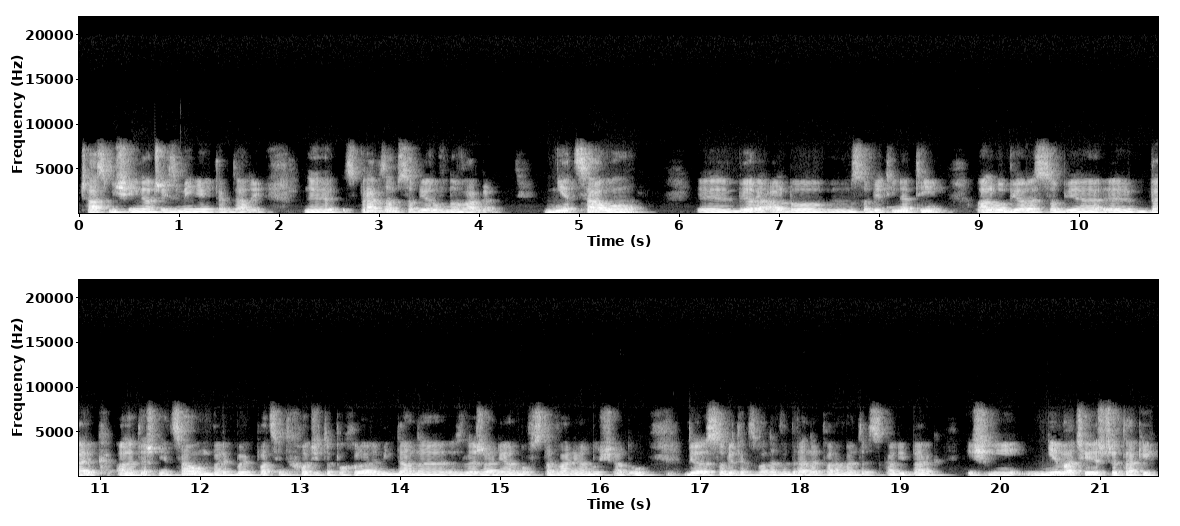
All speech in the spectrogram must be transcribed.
czas mi się inaczej zmienia i tak dalej. Y, sprawdzam sobie równowagę. Nie całą, y, biorę albo mm, sobie Tineti, albo biorę sobie berg, ale też nie całą berg, bo jak pacjent chodzi, to po cholerę mi dane z leżenia albo wstawania, albo siadu. Biorę sobie tak zwane wybrane parametry skali berg jeśli nie macie jeszcze takich,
